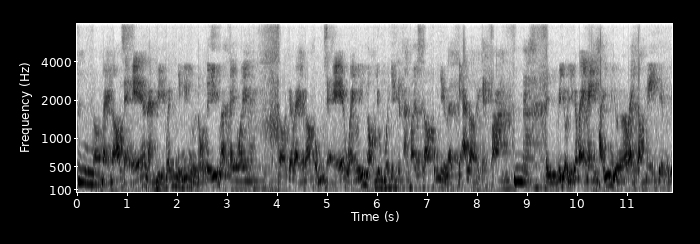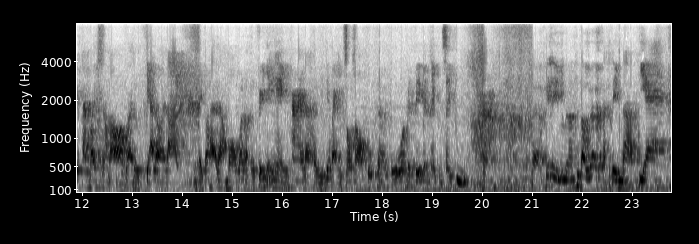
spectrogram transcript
Ừ. rồi bạn đó sẽ làm việc với những cái người nổi tiếng là KOL rồi các bạn đó cũng sẽ quản lý nội dung ở trên cái fanpage đó cũng như là trả lời các fan Ừ. thì ví dụ như các bạn đang thấy ví dụ như các bạn comment trên một cái fanpage nào đó và được trả lời lại thì có thể là một là từ phía nhãn hàng hai là từ những cái bạn social của của bên phía bên agency Ừ. ha. Cái team ờ, thứ tư đó là cái team ờ, là PR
